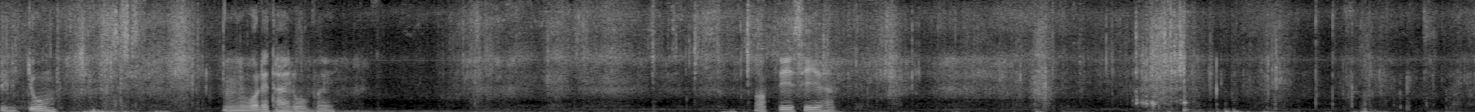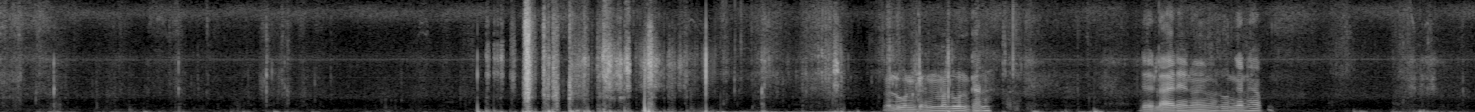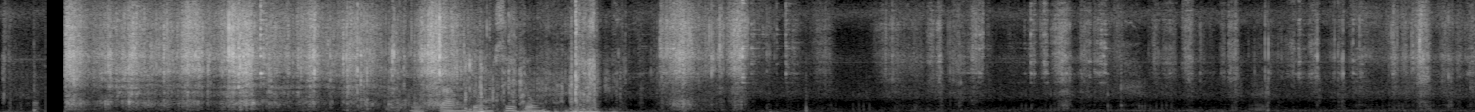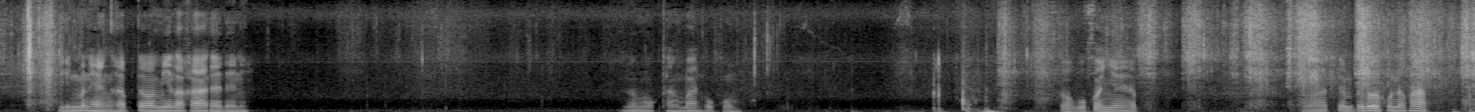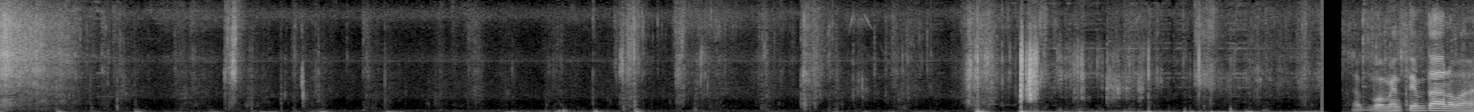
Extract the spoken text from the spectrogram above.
สีจุ่มอืมว่าได้ถ่ายรูปไว้ออกตีซีครับมาลุ้นกัน มาลุ้นกัน เดี๋ยวไล่ได้หน่อย มาลุ้นกันครับ สามจุ่มสี่จุ่มดินมันแห้งครับ แต่ว่ามีราคาแต่เดี๋ยวนี้แล้วงกทางบ้านพวกผมดอกบุค่อยแย่ครับเต็มไปด้วยคุณภาพ โมเมนต์เต็มตาแล้วว่ะ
